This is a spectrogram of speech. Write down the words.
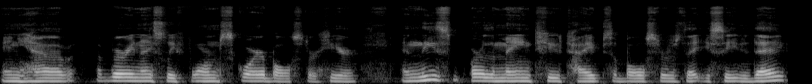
And you have a very nicely formed square bolster here. And these are the main two types of bolsters that you see today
